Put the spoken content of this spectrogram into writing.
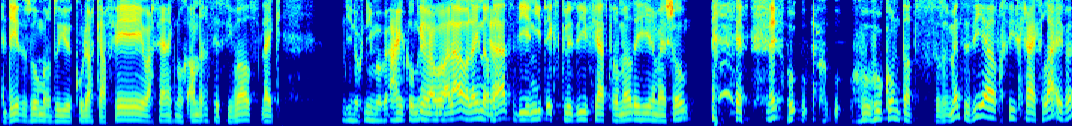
En deze zomer doe je Couleur Café, waarschijnlijk nog andere festivals. Like, Die nog niet mogen aangekondigd ja, worden. voilà, voilà, inderdaad, die je niet exclusief gaat vermelden hier in mijn show. Nee, Hoe, hoe, hoe, hoe komt dat? Mensen zien jou precies graag live, hè?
